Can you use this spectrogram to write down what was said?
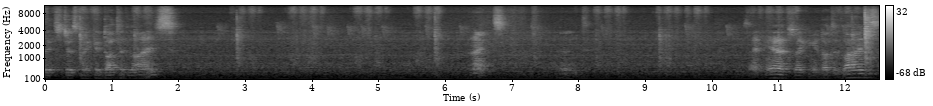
Let's just make a dotted lines. Right. And same here, just making a dotted lines.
